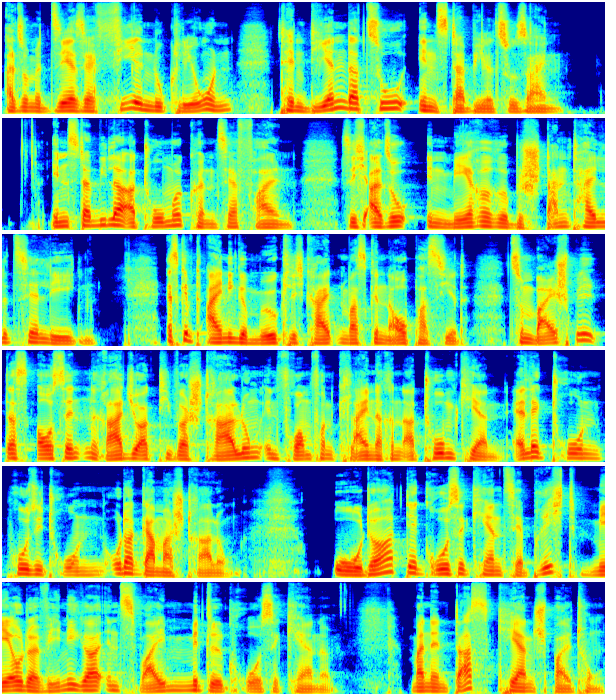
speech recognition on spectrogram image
also mit sehr, sehr vielen Nukleonen, tendieren dazu, instabil zu sein. Instabile Atome können zerfallen, sich also in mehrere Bestandteile zerlegen. Es gibt einige Möglichkeiten, was genau passiert. Zum Beispiel das Aussenden radioaktiver Strahlung in Form von kleineren Atomkernen, Elektronen, Positronen oder Gammastrahlung. Oder der große Kern zerbricht mehr oder weniger in zwei mittelgroße Kerne. Man nennt das Kernspaltung.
